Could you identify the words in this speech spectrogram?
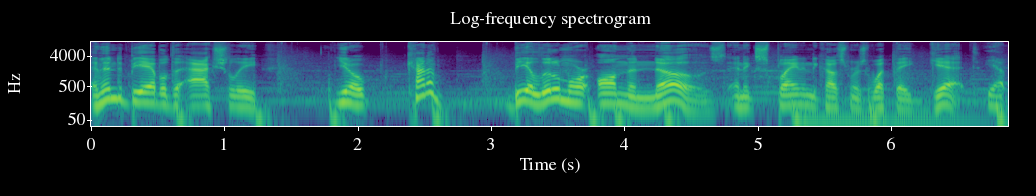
and then to be able to actually, you know, kind of be a little more on the nose and explaining to customers what they get. Yep.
